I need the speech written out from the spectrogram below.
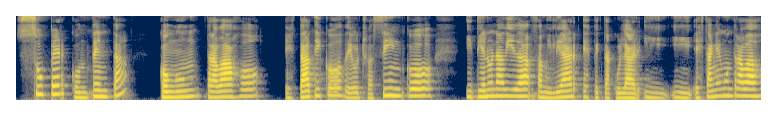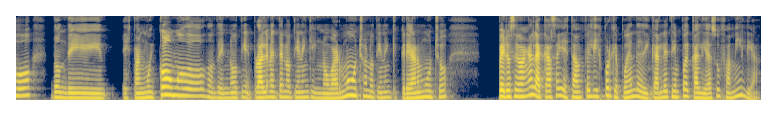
súper contenta con un trabajo estático de 8 a 5 y tiene una vida familiar espectacular y, están en un trabajo donde están muy cómodos, donde no probablemente no tienen que innovar mucho, no tienen que crear mucho, pero se van a la casa y están felices porque pueden dedicarle tiempo de calidad a su familia.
